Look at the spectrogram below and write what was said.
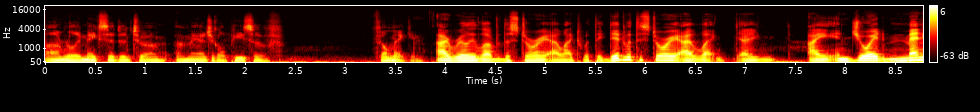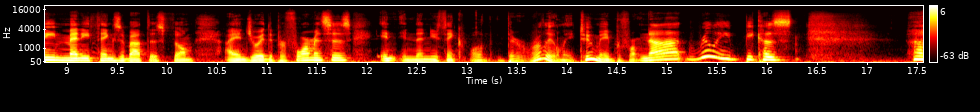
Um, really makes it into a, a magical piece of filmmaking. I really loved the story. I liked what they did with the story. I like I I enjoyed many many things about this film. I enjoyed the performances, and, and then you think, well, there are really only two main perform. Not really, because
